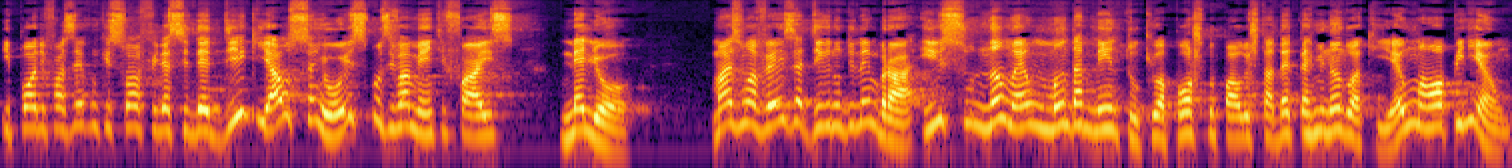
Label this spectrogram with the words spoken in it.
e pode fazer com que sua filha se dedique ao Senhor exclusivamente faz melhor. Mais uma vez, é digno de lembrar: isso não é um mandamento que o apóstolo Paulo está determinando aqui, é uma opinião.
